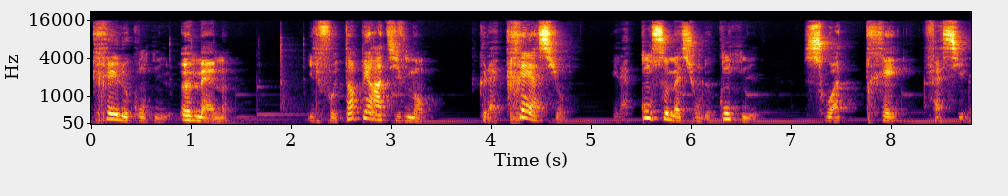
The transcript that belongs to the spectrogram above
créent le contenu eux-mêmes, il faut impérativement que la création et la consommation de contenu soient très faciles.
